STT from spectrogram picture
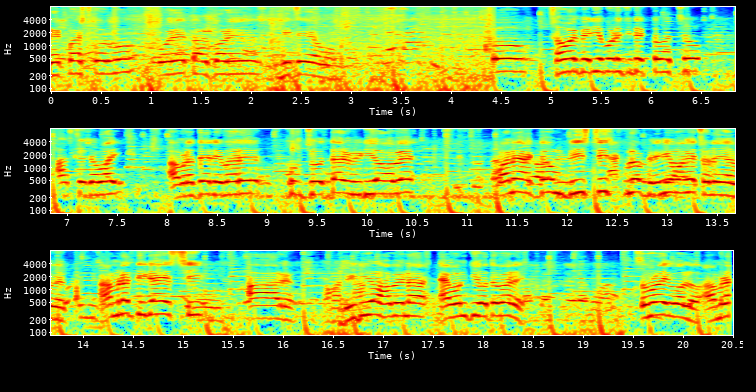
ব্রেকফাস্ট করব করে তারপরে বিচে যাব। তো সবাই বেরিয়ে পড়েছি দেখতে পাচ্ছ? আসছে সবাই। আমাদের এবারে খুব জোরদার ভিডিও হবে। মানে একদম বীজ টিজ পুরো ভেঙে ভাঙে চলে যাবে। আমরা দীঘায় এসছি আর ভিডিও হবে না এমন কি হতে পারে? তোমরাই বলো। আমরা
